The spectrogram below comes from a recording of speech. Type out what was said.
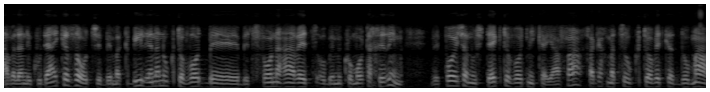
אבל הנקודה היא כזאת, שבמקביל אין לנו כתובות בצפון הארץ או במקומות אחרים. ופה יש לנו שתי כתובות מקייפה, אחר כך מצאו כתובת כדומה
